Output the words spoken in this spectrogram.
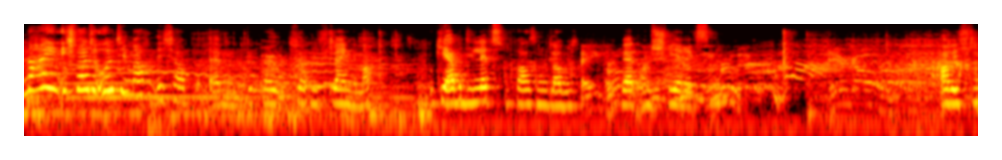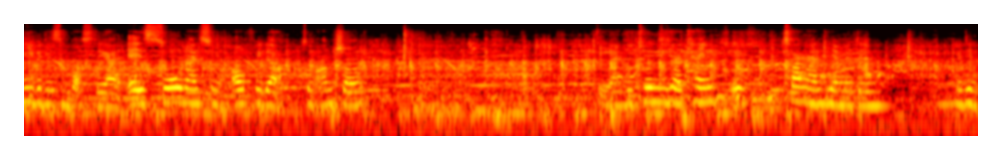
Nein, ich wollte Ulti machen. Ich habe ähm, geparried. Ich habe mich klein gemacht. Okay, aber die letzten Phasen, glaube ich, werden am schwierigsten. Aber ich liebe diesen Boss, Digga. Er ist so nice zum auch wieder zum Anschauen. Ja, die tun sich halt keinen Zwang an hier mit den, mit den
